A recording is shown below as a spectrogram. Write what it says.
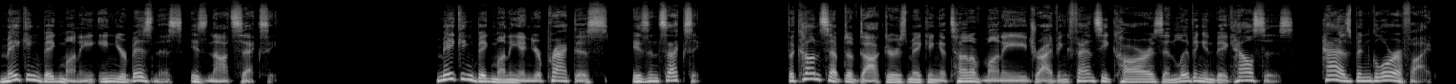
Making big money in your business is not sexy. Making big money in your practice isn't sexy. The concept of doctors making a ton of money, driving fancy cars, and living in big houses has been glorified.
